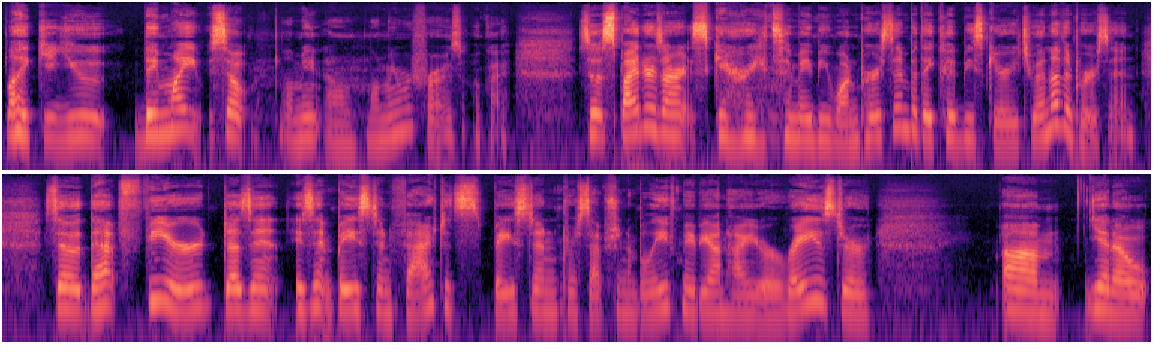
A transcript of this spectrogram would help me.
Like you they might so let me oh, let me rephrase. Okay. So spiders aren't scary to maybe one person, but they could be scary to another person. So that fear doesn't isn't based in fact, it's based in perception and belief, maybe on how you were raised or um, you know,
